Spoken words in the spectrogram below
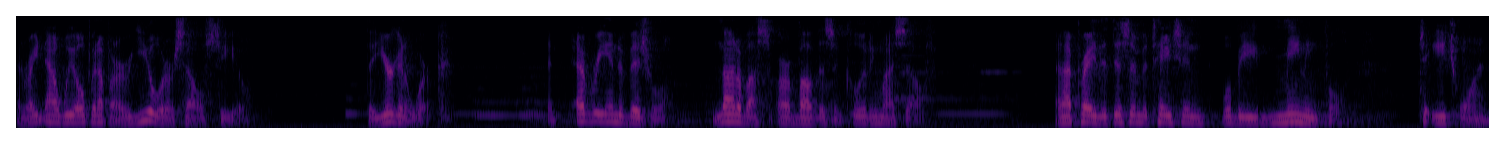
and right now we open up and yield ourselves to you that you're going to work in every individual None of us are above this, including myself. And I pray that this invitation will be meaningful to each one.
